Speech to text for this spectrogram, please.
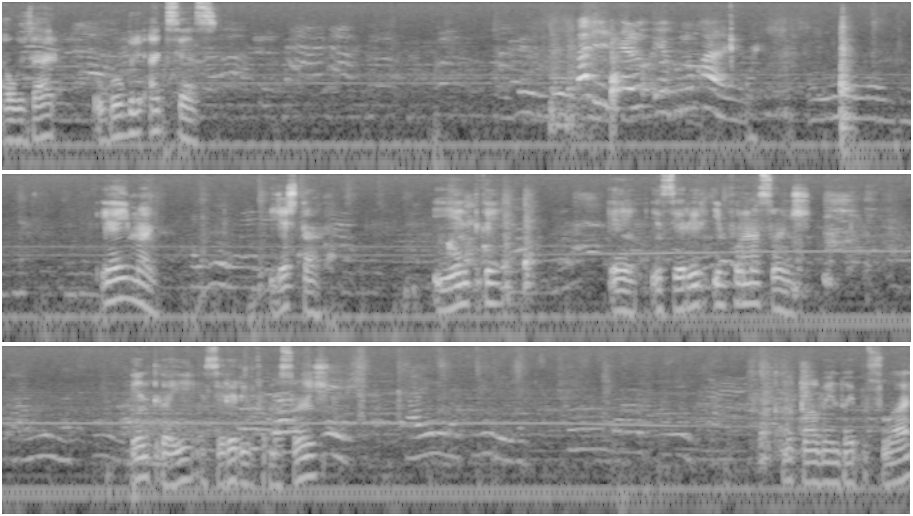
a usar o Google AdSense. E aí, mano? Já está. E entre em inserir informações. Entra aí, inserir informações. Como estou vendo aí pessoal,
